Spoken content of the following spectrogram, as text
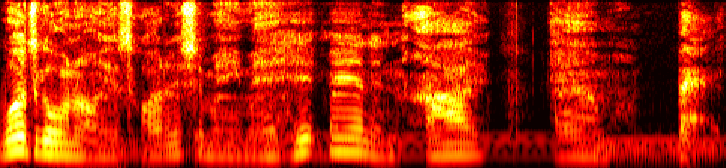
What's going on here, squad? It's your main man, Hitman, and I am back.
